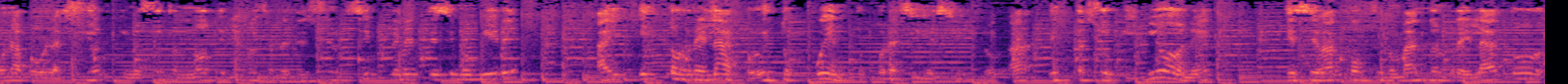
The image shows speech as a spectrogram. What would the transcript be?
una, población y nosotros no tenemos esa pretensión. Simplemente decimos, mire, hay estos relatos, estos cuentos, por así decirlo, ¿ah? estas opiniones que se van confirmando en relatos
